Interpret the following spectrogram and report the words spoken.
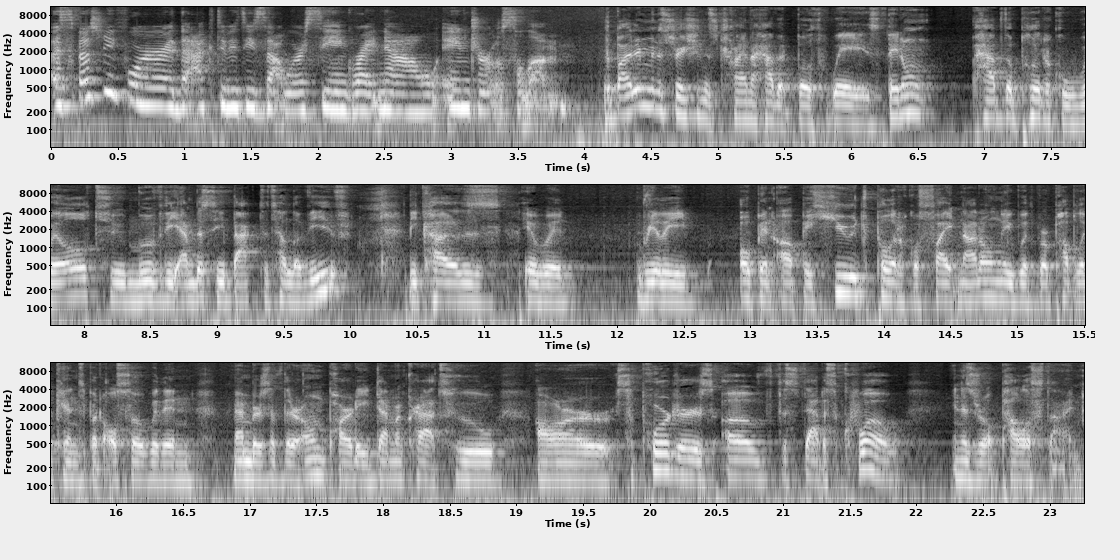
especially for the activities that we're seeing right now in Jerusalem? The Biden administration is trying to have it both ways. They don't have the political will to move the embassy back to Tel Aviv because it would really open up a huge political fight, not only with Republicans, but also within members of their own party, Democrats, who are supporters of the status quo in Israel Palestine.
